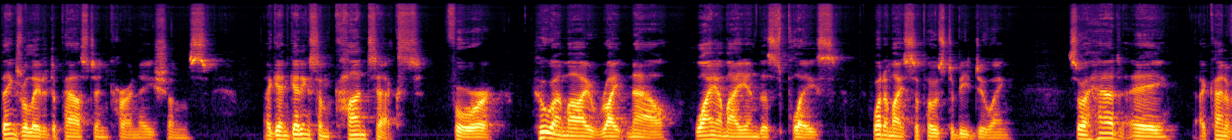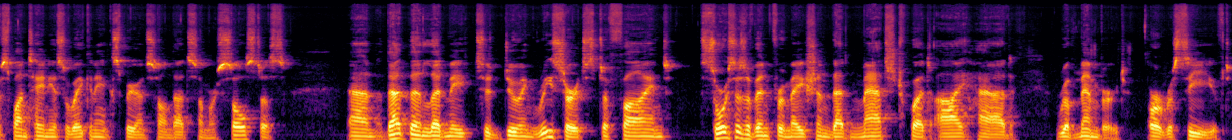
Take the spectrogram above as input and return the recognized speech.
things related to past incarnations. Again, getting some context for who am I right now why am I in this place? What am I supposed to be doing? So I had a, a kind of spontaneous awakening experience on that summer solstice. And that then led me to doing research to find sources of information that matched what I had remembered or received.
